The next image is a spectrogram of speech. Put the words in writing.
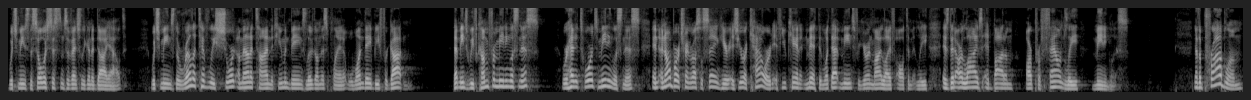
which means the solar system's eventually going to die out which means the relatively short amount of time that human beings lived on this planet will one day be forgotten. That means we've come from meaninglessness, we're headed towards meaninglessness. And, and all Bertrand Russell's saying here is you're a coward if you can't admit that what that means for your and my life ultimately is that our lives at bottom are profoundly meaningless. Now, the problem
